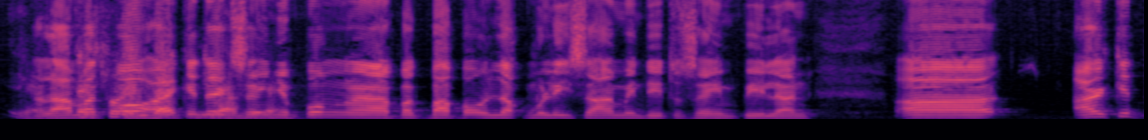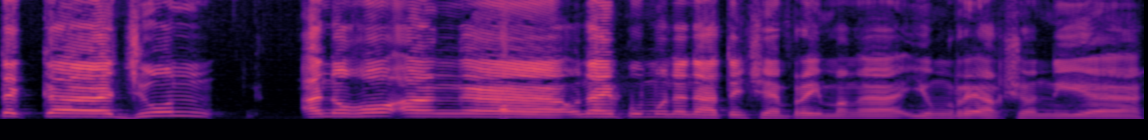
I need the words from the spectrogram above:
Yeah, Salamat thanks po, Architect, sa inyo pong ah, pagpapaunlak muli sa amin dito sa Himpilan. Ah, Architect ah, June, ano ho ang, ah, unahin po muna natin syempre yung, mga, yung reaction ni ah,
